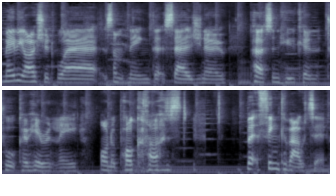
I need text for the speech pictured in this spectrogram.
maybe I should wear something that says, you know, person who can talk coherently on a podcast. but think about it.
